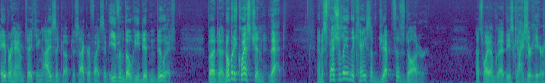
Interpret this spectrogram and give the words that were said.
Abraham taking Isaac up to sacrifice him, even though he didn't do it. But uh, nobody questioned that. And especially in the case of Jephthah's daughter. That's why I'm glad these guys are here.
